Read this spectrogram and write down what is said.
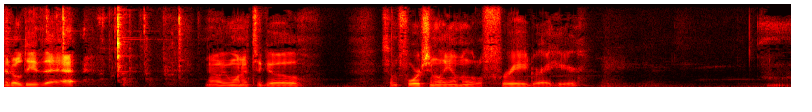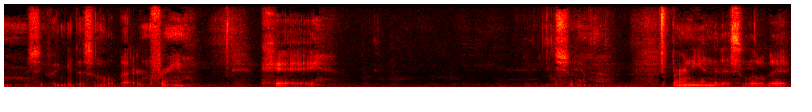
it'll do that. Now we want it to go. So unfortunately, I'm a little frayed right here. Let's see if we can get this a little better in frame. Okay. Actually, I'm going to burn the end of this a little bit.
